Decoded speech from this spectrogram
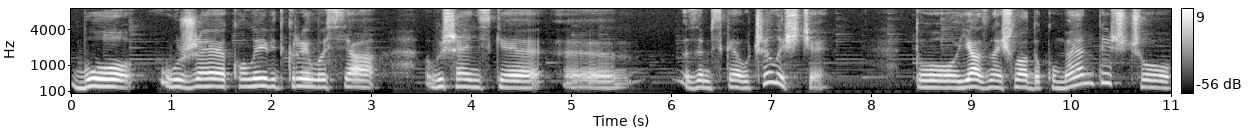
Бо уже коли відкрилося Вишенське земське училище, то я знайшла документи, що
